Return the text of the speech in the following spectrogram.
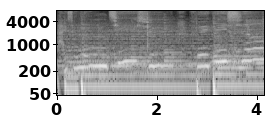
还想能继续飞翔，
